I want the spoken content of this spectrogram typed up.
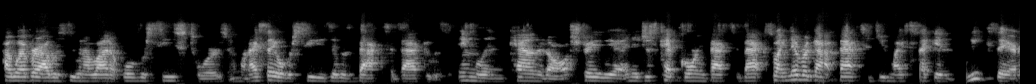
However, I was doing a lot of overseas tours. And when I say overseas, it was back to back. It was England, Canada, Australia, and it just kept going back to back. So I never got back to do my second week there.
